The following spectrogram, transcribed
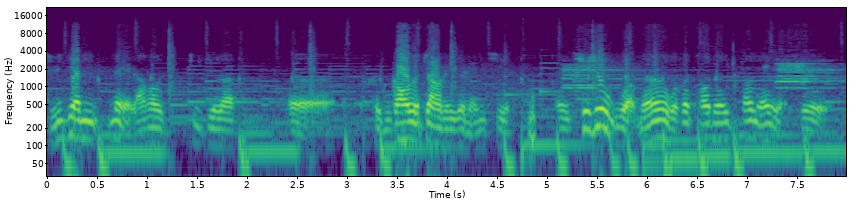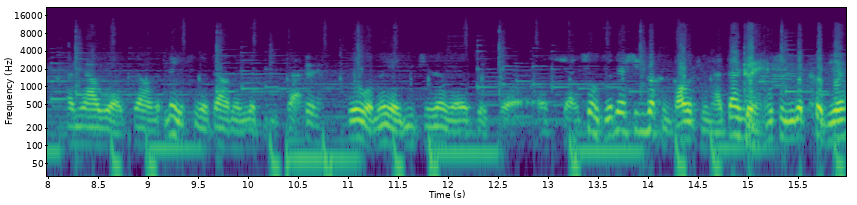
时间内，然后聚集了呃很高的这样的一个人气。呃，其实我们我和曹德当年也是参加过这样的类似的这样的一个比赛，对，所以我们也一直认为这个呃选秀绝对是一个很高的平台，但是不是一个特别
